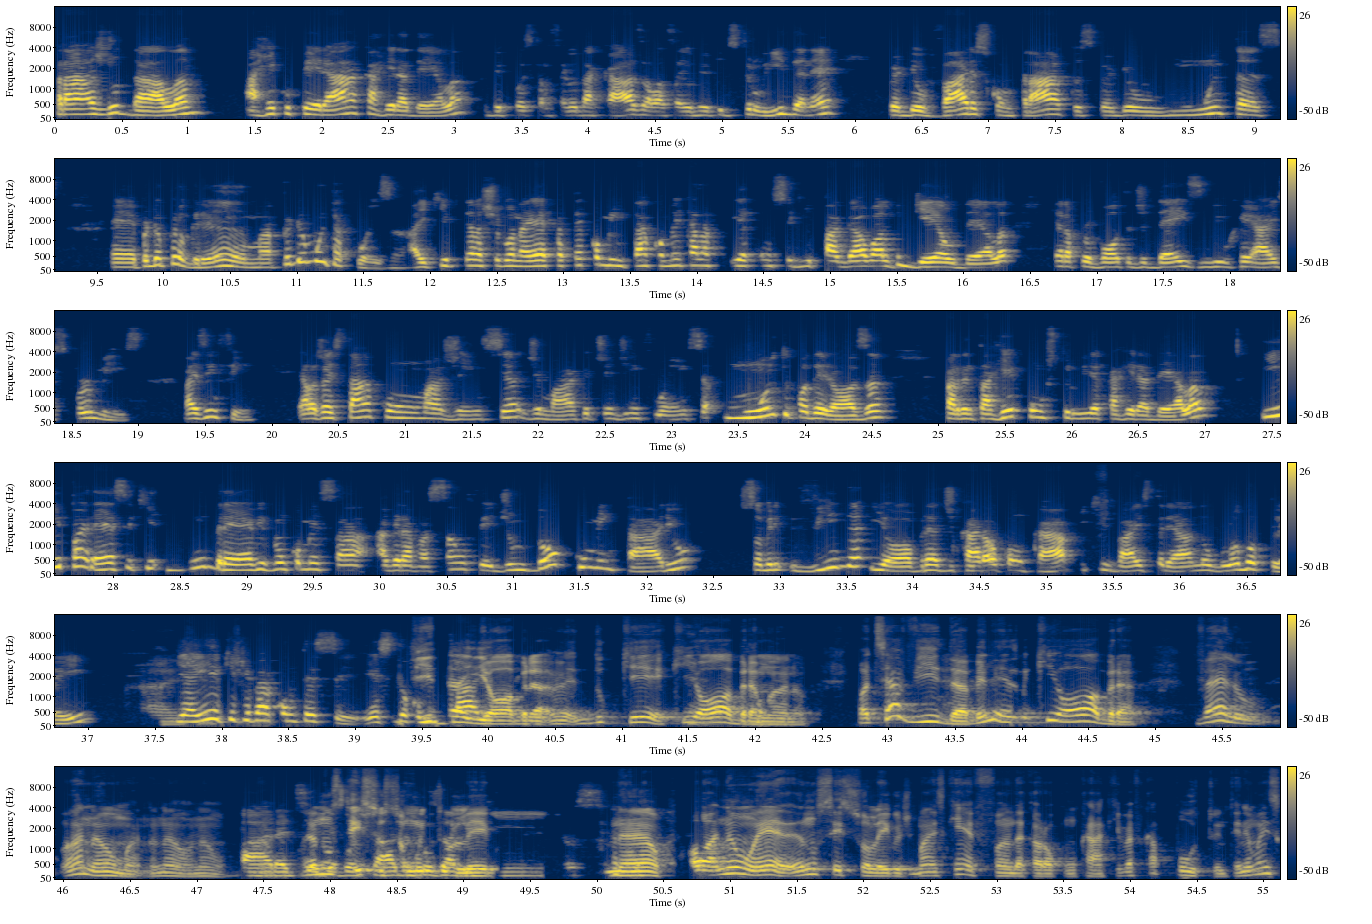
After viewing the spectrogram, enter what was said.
para ajudá-la a recuperar a carreira dela. Depois que ela saiu da casa, ela saiu meio que destruída, né? Perdeu vários contratos, perdeu muitas. É, perdeu programa, perdeu muita coisa. A equipe dela chegou na época até comentar como é que ela ia conseguir pagar o aluguel dela, que era por volta de 10 mil reais por mês. Mas enfim, ela já está com uma agência de marketing de influência muito poderosa para tentar reconstruir a carreira dela. E parece que em breve vão começar a gravação Fê, de um documentário sobre vida e obra de Carol Conká e que vai estrear no Globoplay. Ai, e aí, o que, que vai acontecer? Esse documentário... Vida e obra? Do quê? Que obra, mano? Pode ser a vida, beleza, mas que obra? Velho, ah não, mano, não, não. Para de ser Eu não sei se eu sou muito leigo. Não, ó, não é, eu não sei se sou leigo demais. Quem é fã da Carol com K aqui vai ficar puto, entendeu? Mas,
